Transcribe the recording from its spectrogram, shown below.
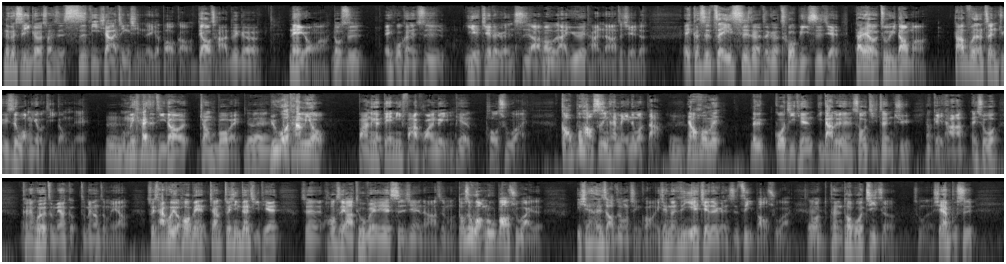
那个是一个算是私底下进行的一个报告，调查这个内容啊，都是哎、嗯欸，我可能是业界的人士啊，然后来约谈啊这些的，哎、欸，可是这一次的这个错币事件，大家有注意到吗？大部分的证据是网友提供的、欸，嗯，我们一开始提到 John Boy，对，如果他没有把那个 Danny 罚款那个影片 PO 出来，搞不好事情还没那么大，嗯，然后后面那个过几天，一大堆人收集证据要给他，哎、欸、说。可能会有怎么样，怎么样，怎么样，所以才会有后面像最近这几天，这 Jose Altuve 的一些事件啊，什么都是网络爆出来的。以前很少这种情况，以前可能是业界的人士自己爆出来，哦，可能透过记者什么的。现在不是，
